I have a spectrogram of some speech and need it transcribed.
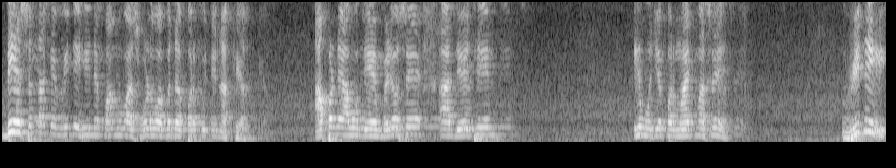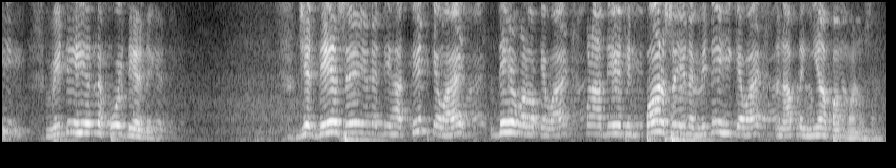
દેહ સત્તા કે વિદેહીને પામવા, છોડવા બધા પરકુચી નાખ્યા આપણને આવો દેહ મળ્યો છે, આ દેહથી એવો જે પરમાત્મા છે, વિદેહી. વિદેહી એટલે કોઈ દેહ નહીં. જે દેહ છે એને દેહાતીત કહેવાય, દેહવાળો કહેવાય, પણ આ દેહથી પર છે એને વિદેહી કહેવાય અને આપણે અહીંયા પામવાનું છે.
